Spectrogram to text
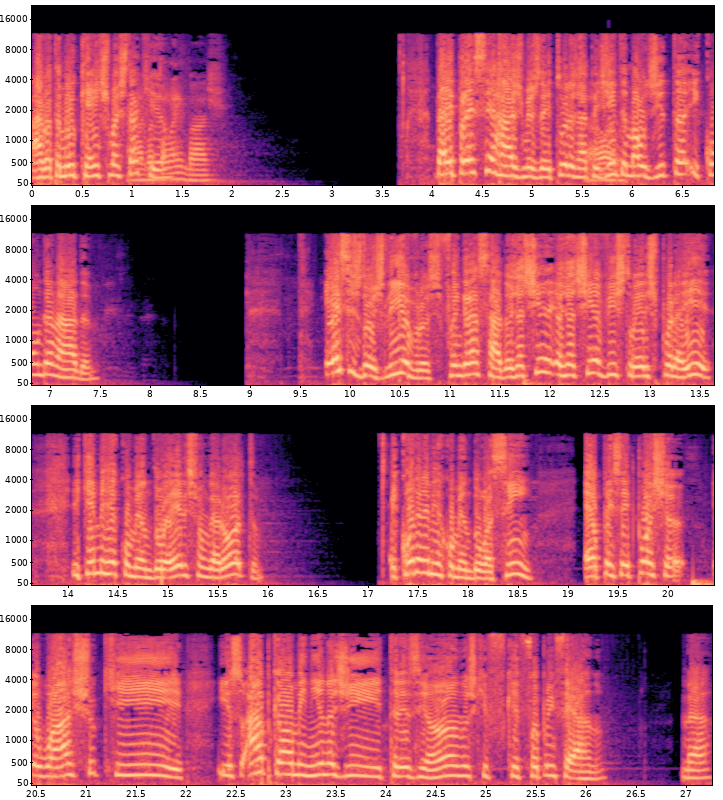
A água tá meio quente, mas tá a aqui. água tá lá embaixo. Daí, para encerrar as minhas leituras, rapidinho, tem Maldita e Condenada. Esses dois livros, foi engraçado, eu já, tinha, eu já tinha visto eles por aí, e quem me recomendou eles foi um garoto e quando ele me recomendou assim, eu pensei, poxa, eu acho que isso. Ah, porque é uma menina de 13 anos que, que foi pro inferno, né?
